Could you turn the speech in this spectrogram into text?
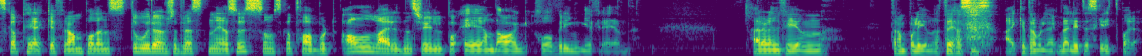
skal peke fram på den store øverste presten Jesus, som skal ta bort all verdens skyld på én dag og bringe fred. Her er det en fin trampoline til Jesus. Nei, ikke trampoline, det er et lite skritt, bare.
